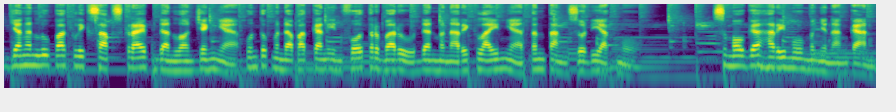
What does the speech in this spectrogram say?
jangan lupa klik subscribe dan loncengnya untuk mendapatkan info terbaru dan menarik lainnya tentang zodiakmu. Semoga harimu menyenangkan.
